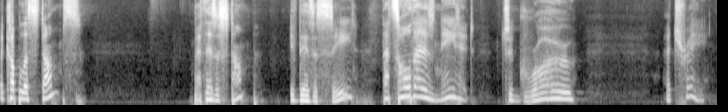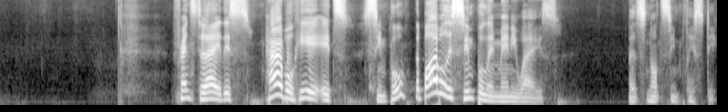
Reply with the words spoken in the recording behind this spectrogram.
a couple of stumps. But if there's a stump, if there's a seed, that's all that is needed to grow a tree. Friends, today, this parable here, it's simple. The Bible is simple in many ways, but it's not simplistic.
